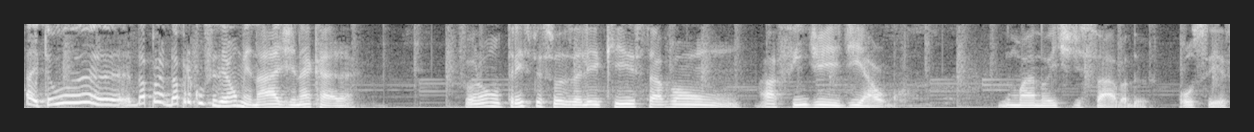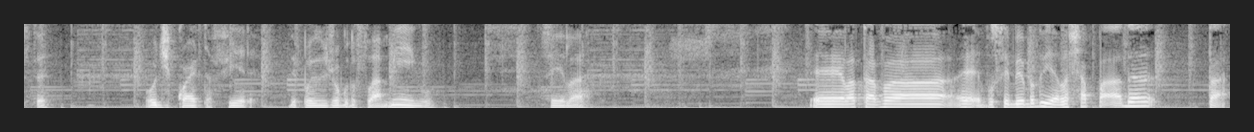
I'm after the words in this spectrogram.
Ah, então eh, dá pra, dá pra considerar homenagem, né, cara? Foram três pessoas ali que estavam a fim de, de algo. Numa noite de sábado, ou sexta, ou de quarta-feira, depois do jogo do Flamengo, sei lá. É, ela tava. É, você bêbado e ela chapada. Tá.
